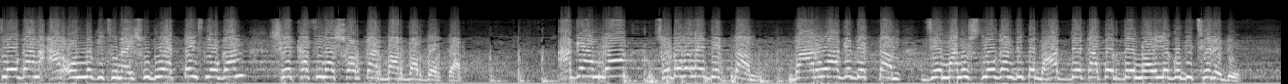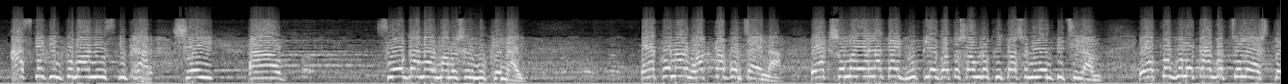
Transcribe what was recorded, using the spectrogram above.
স্লোগান আর অন্য কিছু নাই, শুধু একটাই স্লোগান, শেখ হাসিনার সরকার বারবার দরকার। আগে আমরা ছোটবেলায় দেখতাম বা আরও আগে দেখতাম যে মানুষ স্লোগান দিত ভাত দে, কাপড় দে, নইলে গদি ছেড়ে দে। আজকে কিন্তু মাননীয় স্পিকার সেই স্লোগান আর মানুষের মুখে নাই। এখন আর ভাত কাপড় চায় না। এক সময় এলাকায় ঢুকলে গত সংরক্ষিত আসনে এমপি ছিলাম। এতগুলো কাগজ চলে আসতো,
